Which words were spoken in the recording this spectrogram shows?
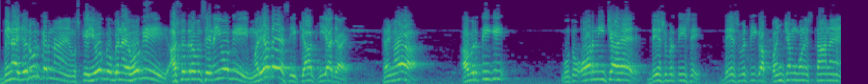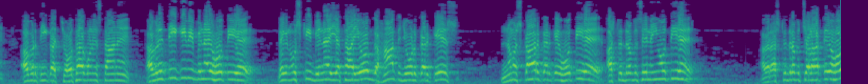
विनय ज़रूर करना है, उसके योग्य विनय होगी, अष्टद्रव्य से नहीं होगी, मर्यादा ऐसी, क्या किया जाए? समझ में आया? आवृत्ति की, वो तो और नीचा है देशवृत्ति से। देशवृत्ति का पंचम गुण स्थान है अवृत्ति का चौथा गुण स्थान है अवृत्ति की भी विनय होती है, लेकिन उसकी विनय यथा योग्य हाथ जोड़ करके नमस्कार करके होती है, अष्टद्रव्य से नहीं होती है। अगर अष्टद्रव्य चढ़ाते हो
